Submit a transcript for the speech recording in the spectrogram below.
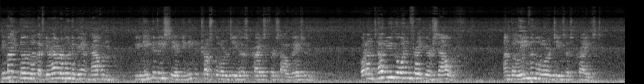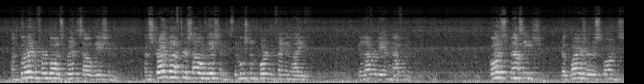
You might know that if you're ever going to be in heaven, you need to be saved. You need to trust the Lord Jesus Christ for salvation. But until you go in for it yourself and believe in the Lord Jesus Christ and go in for God's great salvation and strive after salvation, it's the most important thing in life. You'll never be in heaven. God's message requires a response.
